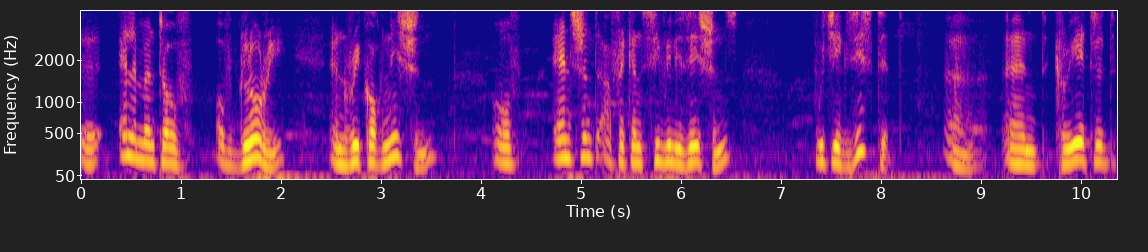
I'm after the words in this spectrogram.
uh, element of, of glory and recognition of ancient African civilizations which existed uh, and created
